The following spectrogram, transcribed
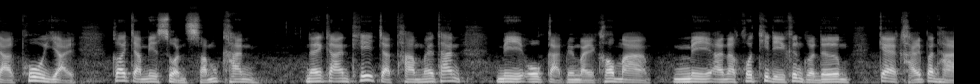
จากผู้ใหญ่ ก็จะมีส่วนสำคัญ ในการที่จะทำให้ท่านมีโอกาสใหม่ ๆ เข้ามา มีอนาคตที่ดีขึ้นกว่าเดิม แก้ไขปัญหา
